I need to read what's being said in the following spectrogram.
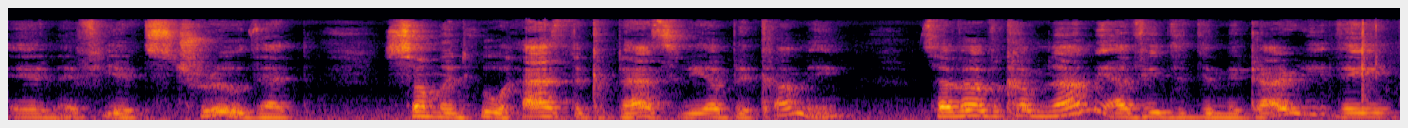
and if it's true that someone who has the capacity of becoming, they,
